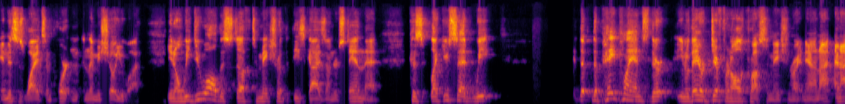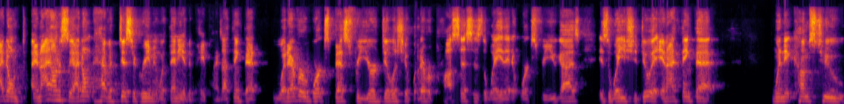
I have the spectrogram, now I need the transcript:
and this is why it's important, and let me show you why. You know, we do all this stuff to make sure that these guys understand that. Because, like you said, we the, the pay plans they're you know they are different all across the nation right now. And i and i don't and i honestly i don't have a disagreement with any of the pay plans. I think that whatever works best for your dealership whatever process is the way that it works for you guys is the way you should do it. And i think that when it comes to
